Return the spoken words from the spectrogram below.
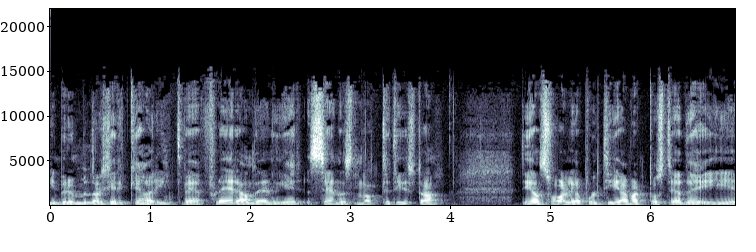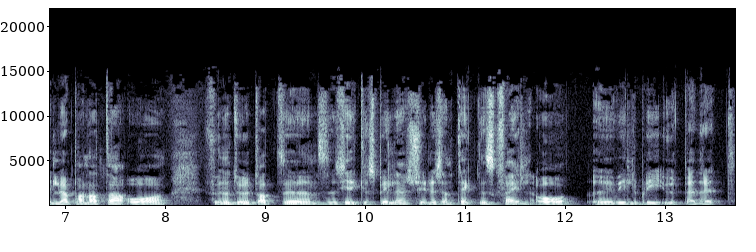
i Brumunddal kirke har ringt ved flere anledninger, senest natt til tirsdag. De ansvarlige og politiet har vært på stedet i løpet av natta og funnet ut at uh, kirkespillet skyldes en teknisk feil og uh, vil bli utbedret.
